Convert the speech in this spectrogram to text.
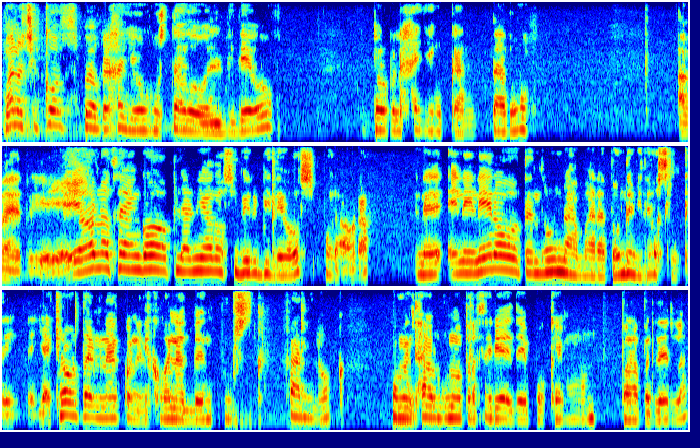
Bueno chicos, espero que les haya gustado el video. Espero que les haya encantado. A ver, eh, yo no tengo planeado subir videos por ahora. En, e- en enero tendré una maratón de videos increíble. Ya quiero terminar con el joven Adventures Harlock, comenzar alguna otra serie de Pokémon para perderla.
